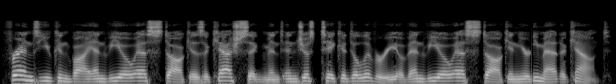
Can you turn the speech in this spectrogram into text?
Friends you can buy NVOS stock as a cash segment and just take a delivery of NVOS stock in your demat account.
